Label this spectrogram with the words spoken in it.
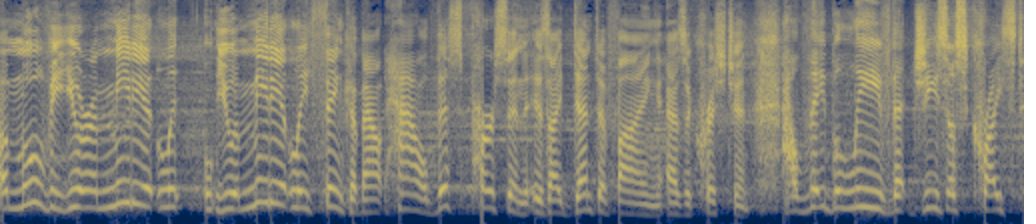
a movie, you, are immediately, you immediately think about how this person is identifying as a Christian, how they believe that Jesus Christ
